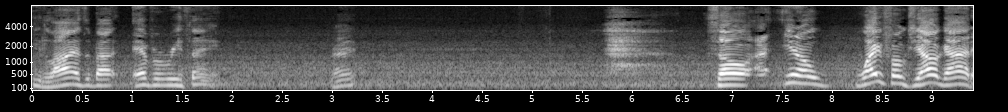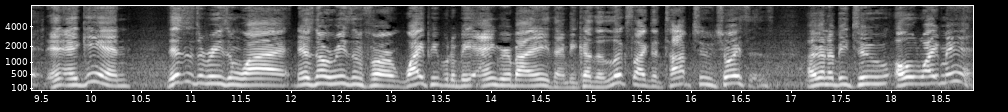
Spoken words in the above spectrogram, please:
He lies about everything, right? So, you know, white folks, y'all got it. And again, this is the reason why there's no reason for white people to be angry about anything because it looks like the top two choices are going to be two old white men.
